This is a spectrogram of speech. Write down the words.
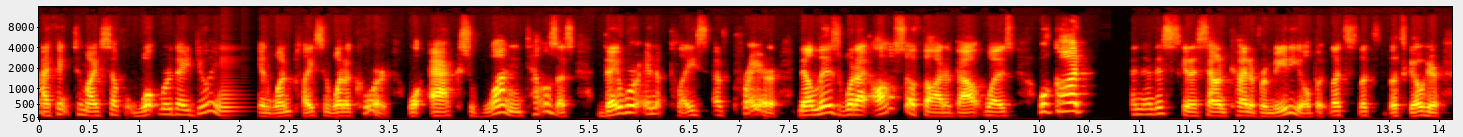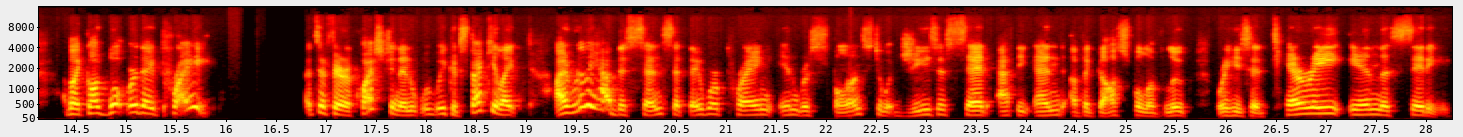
I think to myself, what were they doing in one place in one accord? Well, Acts 1 tells us they were in a place of prayer. Now, Liz, what I also thought about was, well, God, and then this is going to sound kind of remedial, but let's let's let's go here. I'm like, God, what were they praying? That's a fair question, and we could speculate. I really had this sense that they were praying in response to what Jesus said at the end of the Gospel of Luke, where he said, Tarry in the city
